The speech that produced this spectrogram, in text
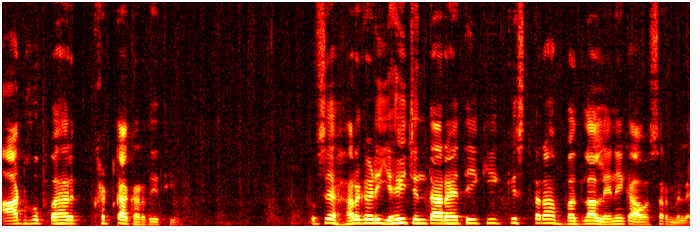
आठों पहर खटका करती थी। उसे हर घड़ी यही चिंता रहती कि किस तरह बदला लेने का अवसर मिले।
